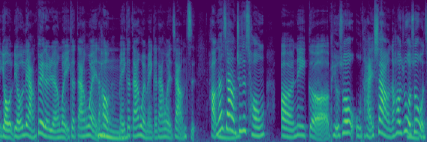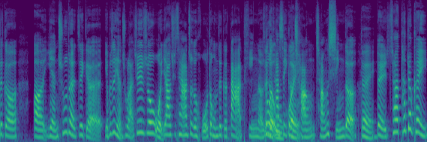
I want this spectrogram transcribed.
有有两队的人为一个单位，然后每一个单位每一个单位这样子。好，那这样就是从呃那个比如说舞台上，然后如果说我这个。呃，演出的这个也不是演出来，就是说我要去参加这个活动，这个大厅呢，如果它是一个长长形的，对。对，它它就可以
